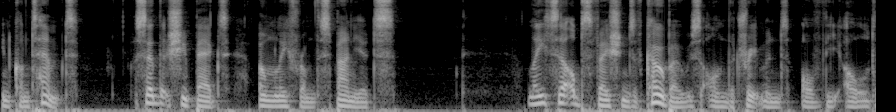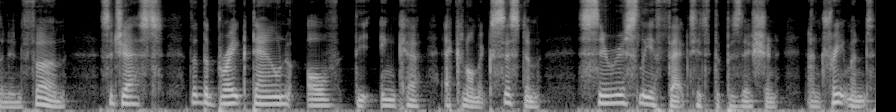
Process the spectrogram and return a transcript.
in contempt, so that she begged only from the Spaniards. Later observations of Cobos on the treatment of the old and infirm suggest that the breakdown of the Inca economic system seriously affected the position and treatment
